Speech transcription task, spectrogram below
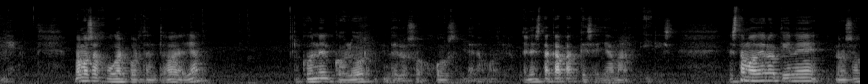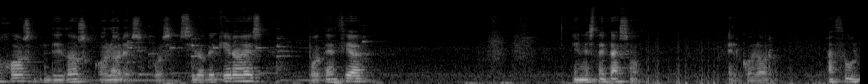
Bien. Vamos a jugar, por tanto, ahora ya con el color de los ojos de la modelo, en esta capa que se llama iris. Esta modelo tiene los ojos de dos colores, pues si lo que quiero es potenciar, en este caso, el color azul,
